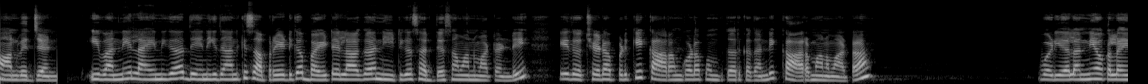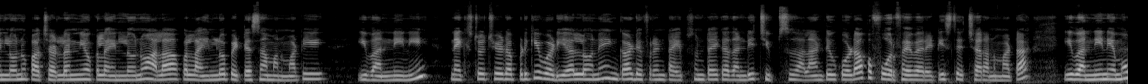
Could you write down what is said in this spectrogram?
నాన్ వెజ్ అండి. ఇవన్నీ లైన్గా దేనికి దానికి సపరేట్గా బయట ఇలాగా నీట్గా సర్దేశామన్నమాట అండి. ఇది వచ్చేటప్పటికి కారం కూడా పంపుతారు కదండి కారం అనమాట వడియాలన్నీ ఒక లైన్లోను పచ్చళ్ళన్నీ ఒక లైన్లోను అలా ఒక లైన్లో పెట్టేసామన్నమాట ఇవన్నీని. నెక్స్ట్ వచ్చేటప్పటికి వడియాల్లోనే ఇంకా డిఫరెంట్ టైప్స్ ఉంటాయి కదండి. చిప్స్ అలాంటివి కూడా ఒక ఫోర్ ఫైవ్ వెరైటీస్ తెచ్చారనమాట ఇవన్నీనేమో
